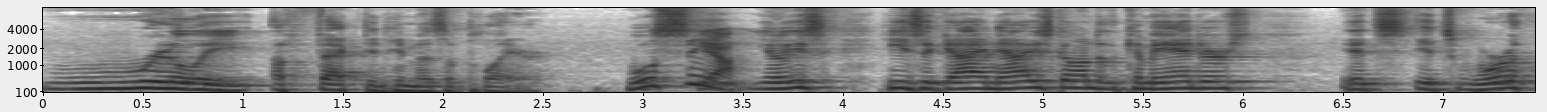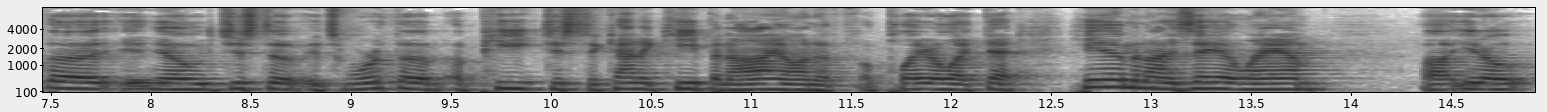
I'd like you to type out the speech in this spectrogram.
really affected him as a player. We'll see. Yeah. You know, he's he's a guy now. He's gone to the Commanders. It's it's worth a you know just a it's worth a, a peek just to kind of keep an eye on a, a player like that. Him and Isaiah Lamb, uh, you know,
